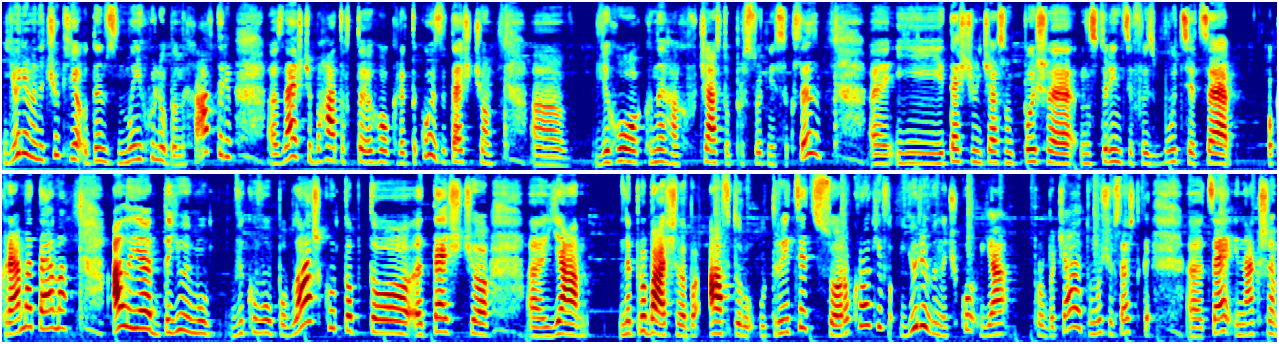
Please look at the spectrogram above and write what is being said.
Юрій Виничук є один з моїх улюблених авторів. Знаю, що багато хто його критикує за те, що в його книгах часто присутній сексизм, Е, і те, що він часом пише на сторінці в Фейсбуці, це окрема тема. Але я даю йому вікову поблажку, тобто е, те, що е, я не пробачила б автору у 30-40 років, Юрію Виничку я пробачаю, тому що все ж таки е, це інакше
